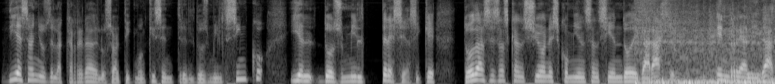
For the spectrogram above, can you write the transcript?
10 años de la carrera de los Arctic Monkeys entre el 2005 y el 2013. Así que todas esas canciones comienzan siendo de garaje, en realidad.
